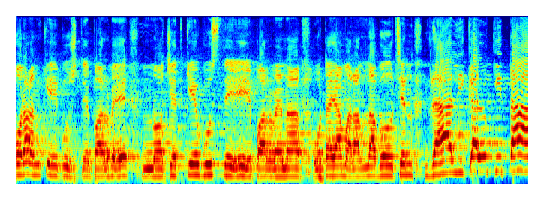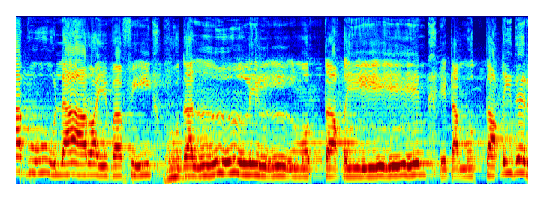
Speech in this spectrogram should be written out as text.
কোরআনকে বুঝতে পারবে, নচেত কেউ বুঝতে পারবে না। ওটাই আমার আল্লাহ বলছেন জালিকাল কিতাবু লা রাইবা ফি হুদাল মুত্তাকিন। এটা মুত্তাকিদের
